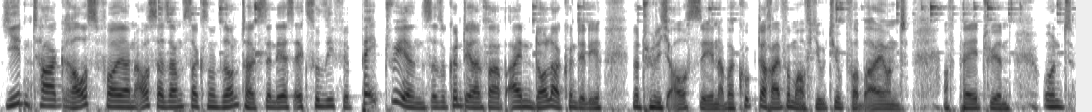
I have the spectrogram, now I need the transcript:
jeden Tag rausfeuern, außer samstags und sonntags, denn der ist exklusiv für Patreons. Also könnt ihr einfach ab einen Dollar könnt ihr die natürlich auch sehen. Aber guckt doch einfach mal auf YouTube vorbei und auf Patreon. Und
